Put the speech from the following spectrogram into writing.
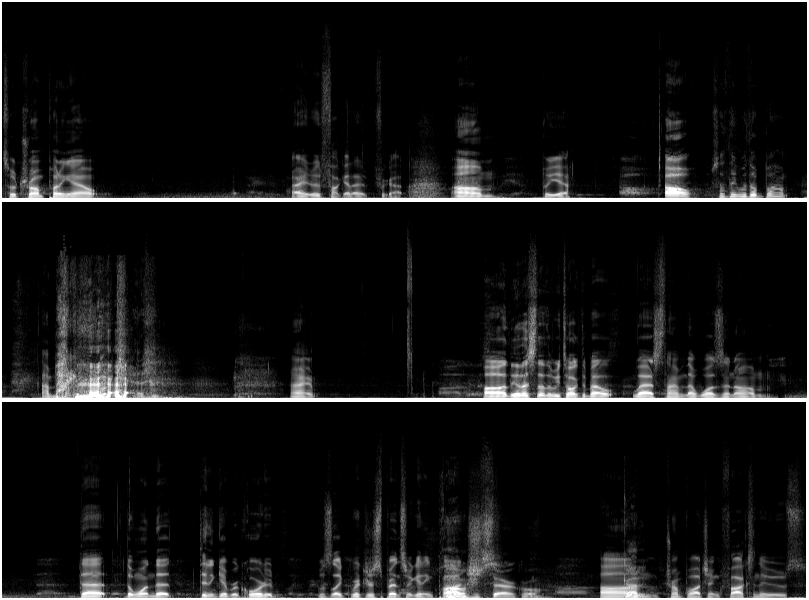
So Trump putting out. Alright, fuck it, I forgot. Um, but yeah. Oh, something with a bump. I'm back in the. All right. Uh, the other stuff that we talked about last time that wasn't um, that the one that didn't get recorded was like Richard Spencer getting Oh, punched. hysterical. um, got it. Trump watching Fox News.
